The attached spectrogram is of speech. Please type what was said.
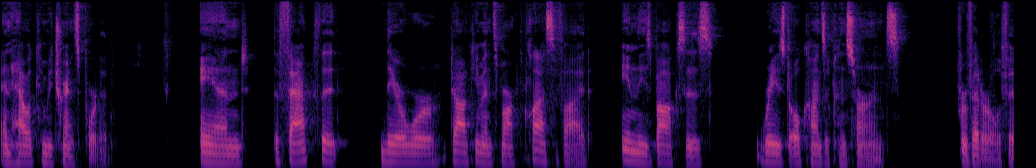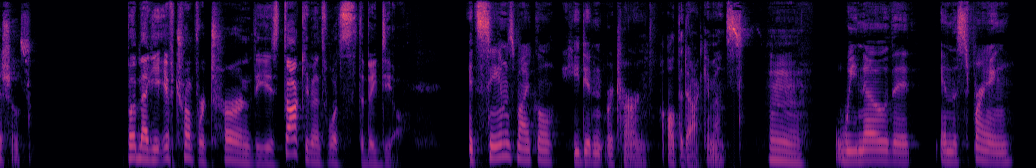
and how it can be transported. And the fact that there were documents marked classified in these boxes raised all kinds of concerns for federal officials. But Maggie, if Trump returned these documents, what's the big deal? It seems, Michael, he didn't return all the documents. Hmm. We know that in the spring,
